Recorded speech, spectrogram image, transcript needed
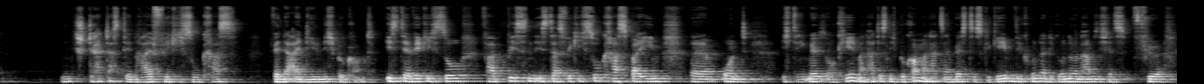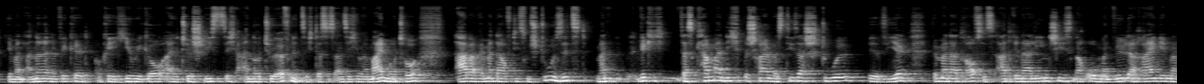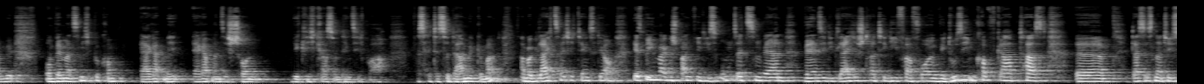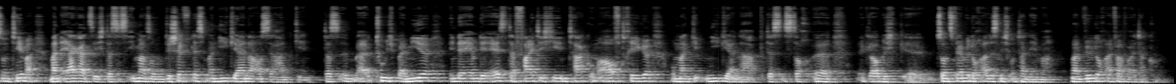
stört das den Ralf wirklich so krass, wenn der einen Deal nicht bekommt? Ist der wirklich so verbissen? Ist das wirklich so krass bei ihm? Äh, und ich denke mir so, okay, man hat es nicht bekommen, man hat sein Bestes gegeben. Die Gründer, die Gründerinnen haben sich jetzt für jemand anderen entwickelt. Okay, here we go. Eine Tür schließt sich, andere Tür öffnet sich. Das ist an sich immer mein Motto. Aber wenn man da auf diesem Stuhl sitzt, man wirklich, das kann man nicht beschreiben, was dieser Stuhl bewirkt, wenn man da drauf sitzt. Adrenalin schießt nach oben. Man will da reingehen, man will. Und wenn man es nicht bekommt, ärgert, ärgert man sich schon wirklich krass und denkt sich, boah, was hättest du damit gemacht? Aber gleichzeitig denkst du dir auch, jetzt bin ich mal gespannt, wie die es umsetzen werden. Werden sie die gleiche Strategie verfolgen, wie du sie im Kopf gehabt hast? Ähm, das ist natürlich so ein Thema. Man ärgert sich, das ist immer so. Ein Geschäft lässt man nie gerne aus der Hand gehen. Das äh, tue ich bei mir in der MDS, da fight ich jeden Tag um Aufträge und man gibt nie gerne ab. Das ist doch, äh, glaube ich, äh, sonst wären wir doch alles nicht Unternehmer. Man will doch einfach weiterkommen.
